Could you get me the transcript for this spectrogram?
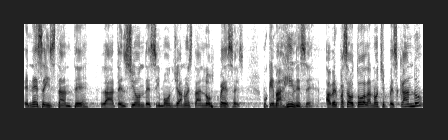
En ese instante, la atención de Simón ya no está en los peces, porque imagínese haber pasado toda la noche pescando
